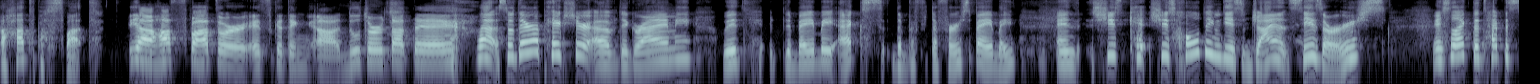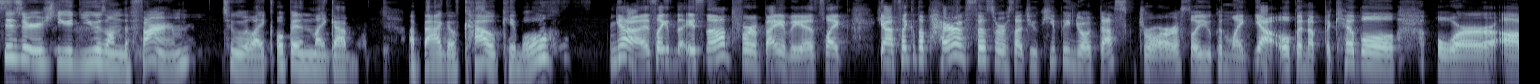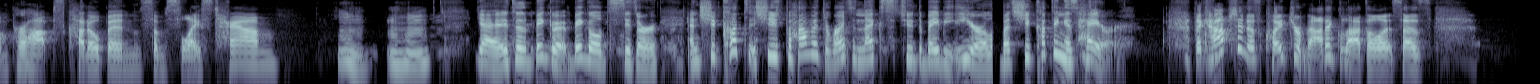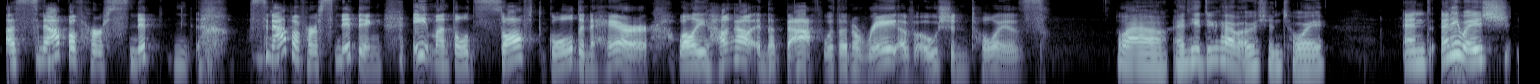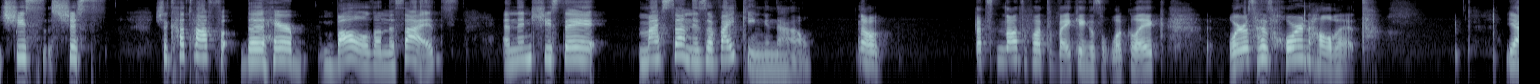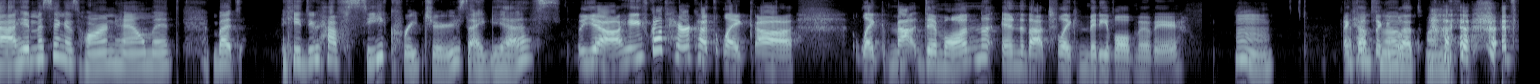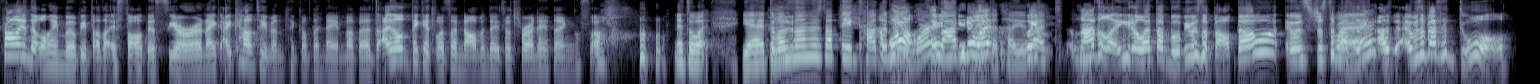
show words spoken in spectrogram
a hot spot. Yeah, hot spot or it's getting uh, neutered that day. Yeah, so there a picture of the Grammy with the baby X, the the first baby, and she's she's holding these giant scissors. It's like the type of scissors you'd use on the farm to like open like a a bag of cow kibble. Yeah, it's like it's not for a baby. It's like yeah, it's like the pair of scissors that you keep in your desk drawer, so you can like yeah, open up the kibble or um, perhaps cut open some sliced ham. Mm, hmm Yeah, it's a big, big old scissor, and she cut. She have it right next to the baby ear, but she cutting his hair. The caption is quite dramatic, Laddle. It says, "A snap of her snip." Snap of her snipping eight month old soft golden hair while he hung out in the bath with an array of ocean toys. Wow, and he do have ocean toy. And anyway, she, she's she's she cut off the hair bald on the sides, and then she say, "My son is a Viking now." No, that's not what Vikings look like. Where's his horn helmet? Yeah, he missing his horn helmet, but he do have sea creatures, I guess. Yeah, he's got haircuts like uh like Matt Damon in that like medieval movie. Hmm. I, I can't think of that it. it's probably the only movie that I saw this year, and I, I can't even think of the name of it. I don't think it was nominated for anything. So, It's what? Yeah, it wasn't at the Academy Oh, Award last you know night. what? Tell you Wait, that. You know what the movie was about though? It was just about a, uh, it was about a duel.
